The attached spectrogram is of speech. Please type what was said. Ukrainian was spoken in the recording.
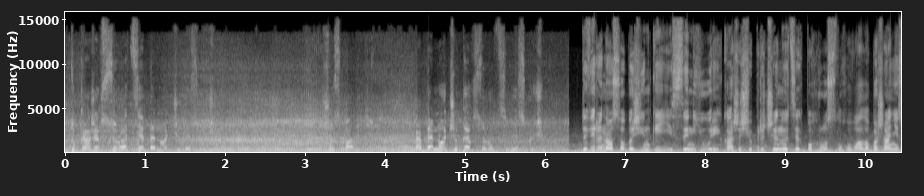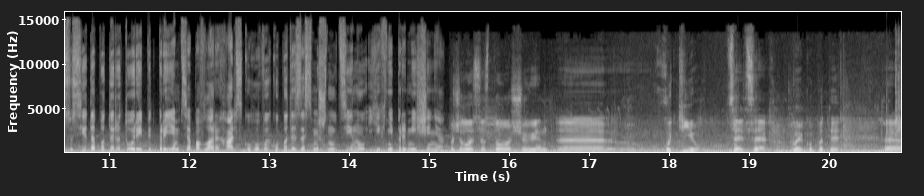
то каже, в сорочці аби ночі вискочила. Що спалить? Аби ночука в сорочці вискочив. Довірена особа жінки, її син Юрій, каже, що причиною цих погроз слугувало бажання сусіда по території підприємця Павла Рихальського викупити за смішну ціну їхні приміщення. Почалося з того, що він е, хотів цей цех викупити. Е,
